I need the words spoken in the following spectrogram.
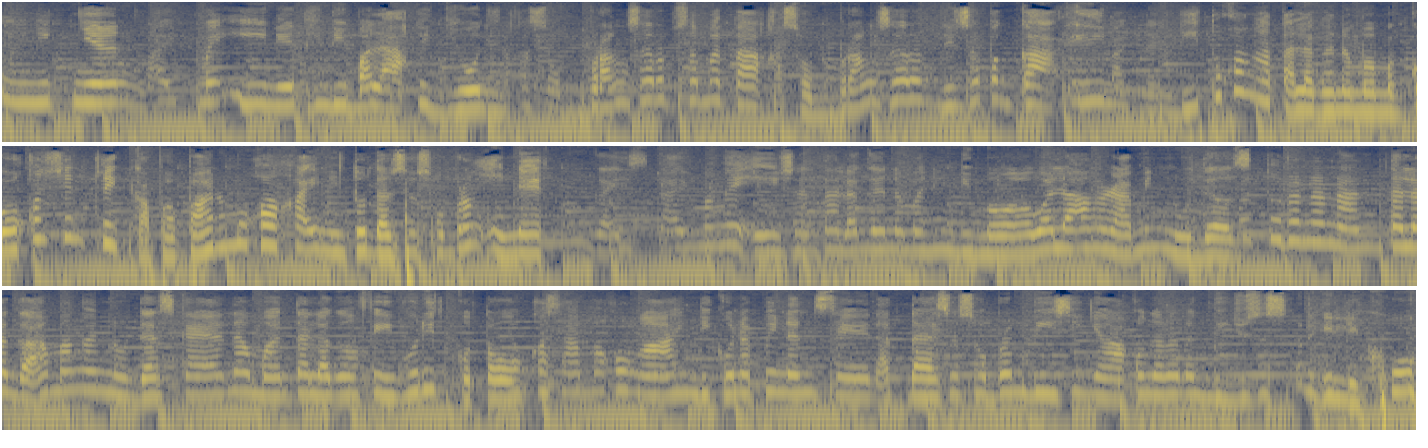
init niyan. Kahit may init, hindi balakid yun. Saka sobrang sarap sa mata, ka sobrang sarap din sa pagkain. Pag nandito ka nga talaga naman magko-concentrate ka pa, paano mo kakainin to dahil sa sobrang init? Guys, kahit mga Asian talaga naman hindi mawawala ang ramen noodles. Tura na nan talaga ang mga noodles, kaya naman talagang favorite ko to. Kasama ko nga, hindi ko na pinansin at dahil sa sobrang busy niya, ako na lang nag-video sa sarili ko.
